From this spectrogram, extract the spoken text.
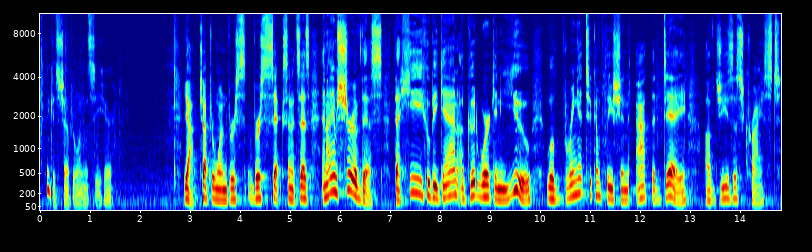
I think it's chapter 1. Let's see here. Yeah, chapter 1, verse, verse 6. And it says, And I am sure of this, that he who began a good work in you will bring it to completion at the day of Jesus Christ.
